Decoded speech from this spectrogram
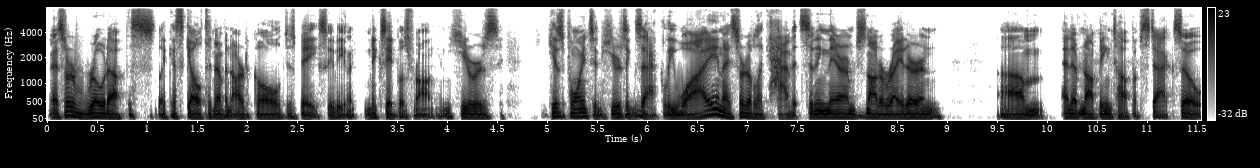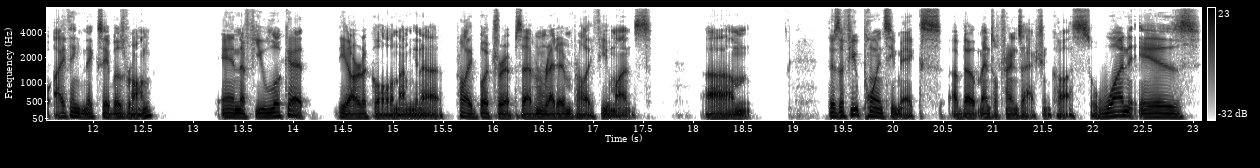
and I sort of wrote up this like a skeleton of an article, just basically being like Nick Szabo's wrong, and here's his points, and here's exactly why. And I sort of like have it sitting there. I'm just not a writer, and um, end up not being top of stack. So I think Nick Szabo's wrong. And if you look at the article, and I'm going to probably butcher it because I haven't read it in probably a few months, um, there's a few points he makes about mental transaction costs. So one is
